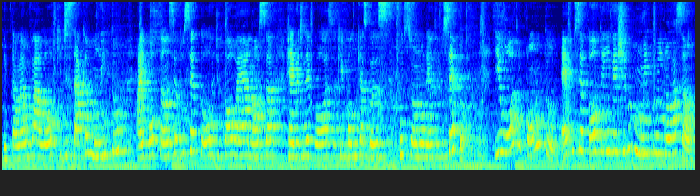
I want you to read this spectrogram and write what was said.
Então é um valor que destaca muito a importância do setor, de qual é a nossa regra de negócio, aqui, como que as coisas funcionam dentro do setor. E o outro ponto é que o setor tem investido muito em inovação,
